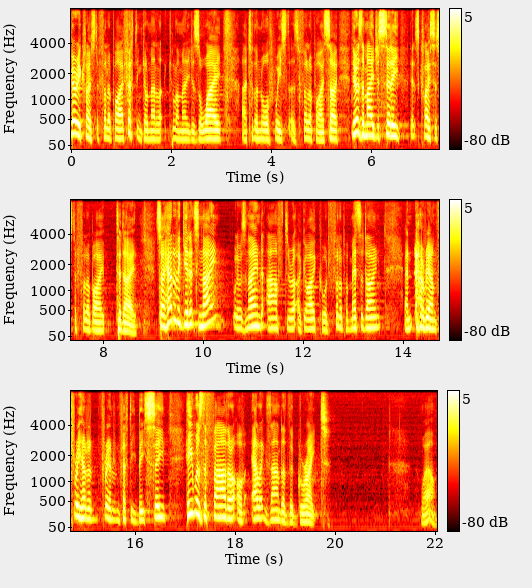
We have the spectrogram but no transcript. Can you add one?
very close to Philippi, 15 kilometres away uh, to the northwest is Philippi. So there is a major city that's closest to Philippi today. So, how did it get its name? Well, it was named after a guy called Philip of Macedon, and around 300, 350 BC. He was the father of Alexander the Great. Wow,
